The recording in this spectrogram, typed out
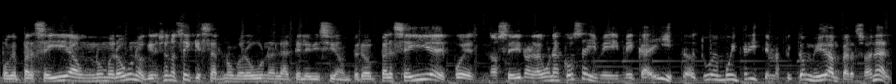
porque perseguía a un número uno, que yo no sé qué es ser número uno en la televisión, pero perseguía, después no se dieron algunas cosas y me, me caí, estuve muy triste, me afectó mi vida personal.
